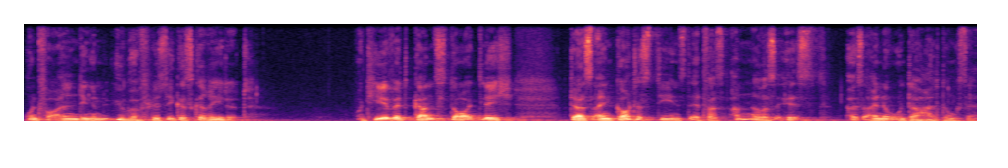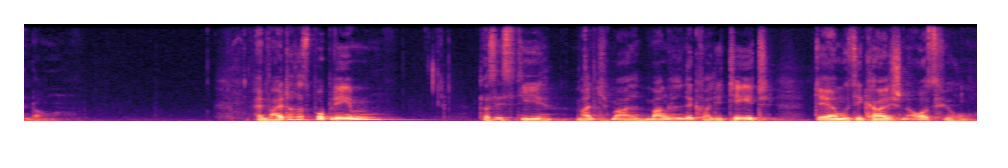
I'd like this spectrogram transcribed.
und vor allen Dingen Überflüssiges geredet. Und hier wird ganz deutlich, dass ein Gottesdienst etwas anderes ist als eine Unterhaltungssendung. Ein weiteres Problem, das ist die manchmal mangelnde Qualität der musikalischen Ausführung.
